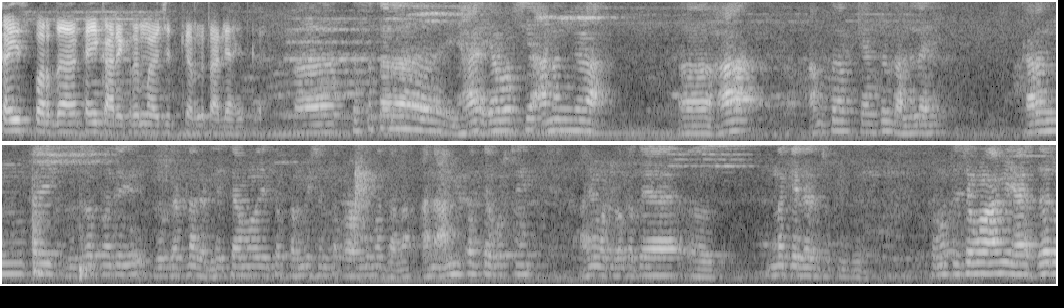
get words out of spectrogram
काही स्पर्धा काही कार्यक्रम आयोजित करण्यात आले आहेत का? अ, तसं तर अ, ह्या ह्या वर्षी आनंद मेळा अ, हा आमचा कॅन्सल झालेला आहे. कारण काही गुजरातमध्ये दुर्घटना घडली त्यामुळे इथं परमिशनचा प्रॉब्लेमच झाला. आणि आम्ही पण त्या गोष्टी आम्ही म्हटलो का त्या अ, न केलेल्या चुकीचं. तर मग त्याच्यामुळं आम्ही ह्या दर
